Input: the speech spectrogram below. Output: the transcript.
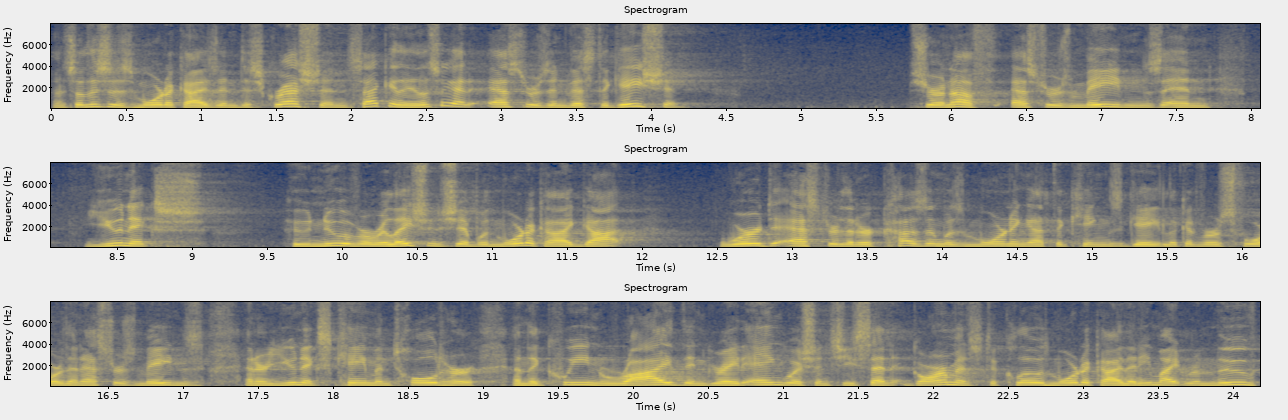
And so this is Mordecai's indiscretion. Secondly, let's look at Esther's investigation. Sure enough, Esther's maidens and eunuchs who knew of a relationship with Mordecai got word to Esther that her cousin was mourning at the king's gate. Look at verse 4. Then Esther's maidens and her eunuchs came and told her, and the queen writhed in great anguish, and she sent garments to clothe Mordecai that he might remove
